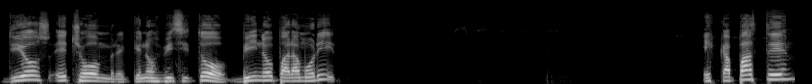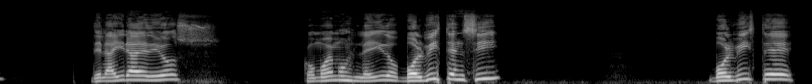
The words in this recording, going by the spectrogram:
Dios hecho hombre, que nos visitó, vino para morir. ¿Escapaste de la ira de Dios? Como hemos leído, ¿volviste en sí? ¿Volviste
